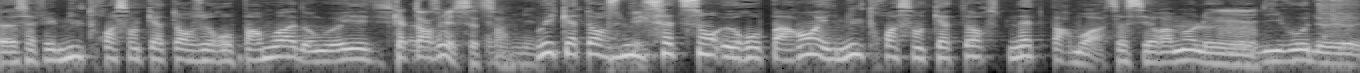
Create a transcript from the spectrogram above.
Euh, ça fait 1314 euros par mois. Donc, vous voyez, 14 700. Oui, 14 700 euros par an et 1314 net par mois. Ça, c'est vraiment le hmm. niveau de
